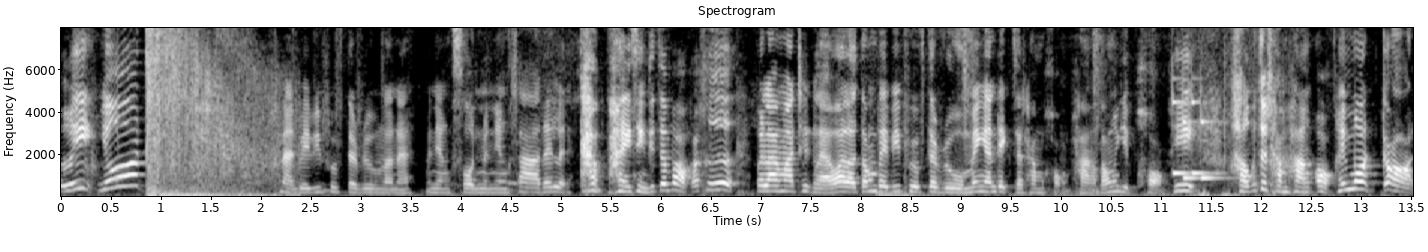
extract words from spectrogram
เอ้ยหยุดข นาด baby proof the room แล้วนะ มันยังซน มันยังซ่าได้เลย กลับไปสิ่งที่จะบอกก็คือ เวลามาถึงแล้วอะเราต้อง baby proof the room ไม่งั้นเด็กจะทำของพัง ต้องหยิบของที่เขาจะทำพังออกให้หมดก่อน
